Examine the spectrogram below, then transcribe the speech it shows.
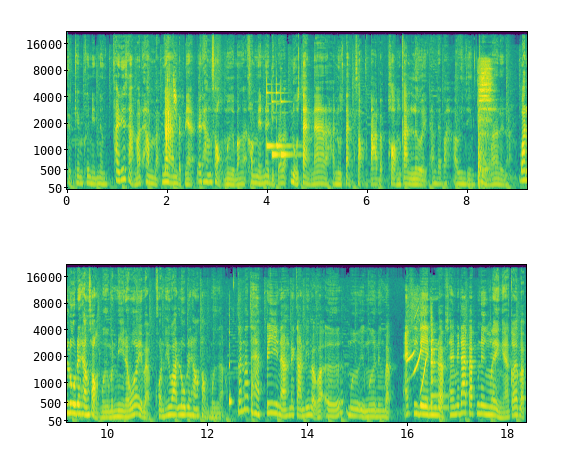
ก็เข้มขึ้นนิดนึง ใครที่สามารถทำแบบงานแบบเนี้ยได้ทั้งสองมือบ้างอะคอมเมนต์หน่อยดิว่าแบบหนูแต่งหน้านะคะ หนูแต่งสองตาแบบพร้อมกันเลยทำได้ปะเอาจริงๆเก่งมากเลยนะ วาดรูปได้ทั้งสองมือมันมีนะเว้ยแบบคนที่วาดรูปได้ทั้งสองมืออะก็น่าจะแฮปปี้นะในการที่แบบว่าเออมืออีกมือนึงแบบ อุบิเหตุแบบใช้ไม่ได้แป๊บนึงอะไรอย่างเงี้ยก็แบบ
